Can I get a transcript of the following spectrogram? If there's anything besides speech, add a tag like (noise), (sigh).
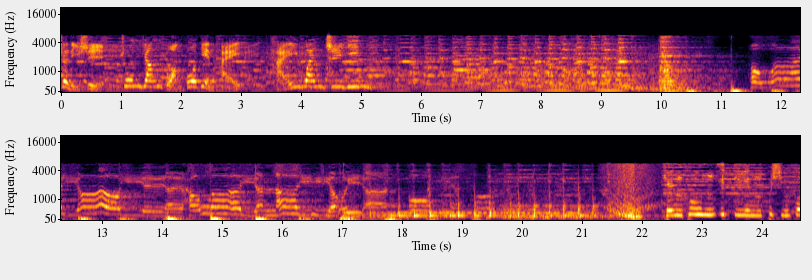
这里是中央广播电台台湾之音。好啊咿哟耶，好啊咿呀啦呀喂呀，哦呀天空一定不锈钢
